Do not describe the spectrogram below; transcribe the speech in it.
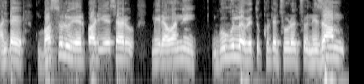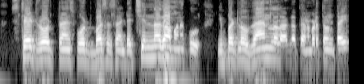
అంటే బస్సులు ఏర్పాటు చేశారు. మీరు అవన్నీ గూగుల్లో వెతుక్కుంటే చూడొచ్చు. Nizam state road transport buses అంటే చిన్నగా మనకు ఇప్పట్లో వ్యాన్ల లాగా కనబడుతుంటాయి.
